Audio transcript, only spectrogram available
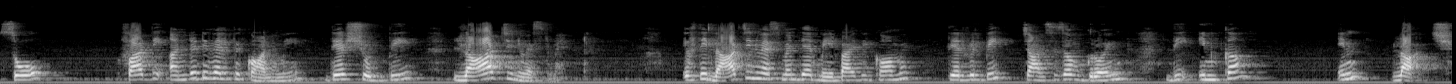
So for the underdeveloped economy there should be large investment. If the large investment they are made by the government there will be chances of growing the income in large.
